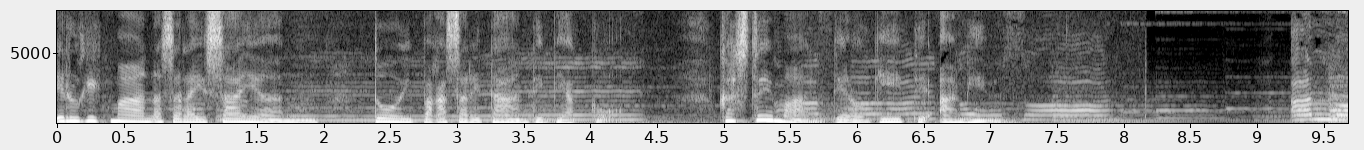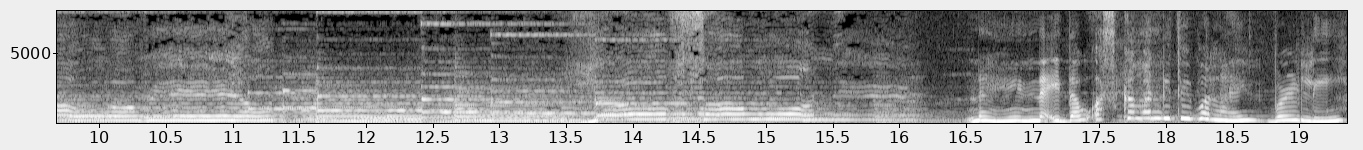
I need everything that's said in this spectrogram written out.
Irukik man asalaysayan, toy pakasaritan ti biyak ko. Kastoy man tirugi ti amin. I know I will love someone Nay, naidawas ka man dito'y balay, Burley.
